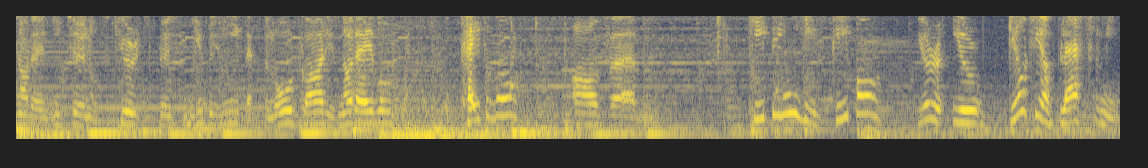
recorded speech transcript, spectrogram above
not an eternal security person. You believe that the Lord God is not able or capable of um, keeping his people. You're, you're guilty of blasphemy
